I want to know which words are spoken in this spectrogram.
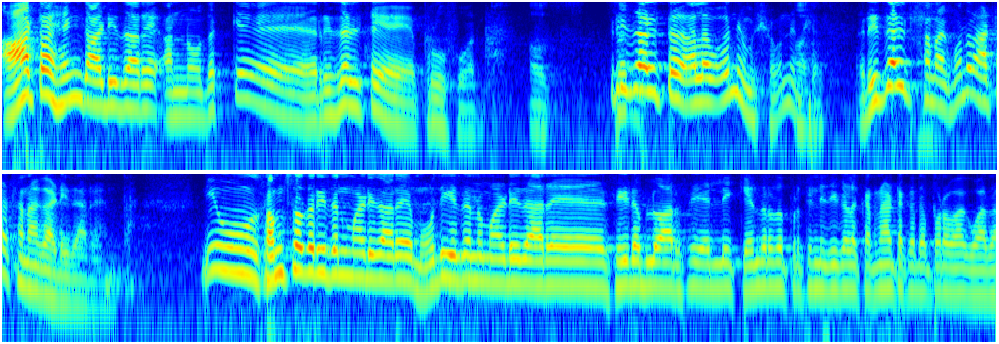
ಆಟ ಹೆಂಗೆ ಆಡಿದ್ದಾರೆ ಅನ್ನೋದಕ್ಕೆ ರಿಸಲ್ಟೇ ಪ್ರೂಫು ಅಂತ. ಹೌದು ರಿಸಲ್ಟ್ ಅಲ್ಲ ಒಂದು ನಿಮಿಷ ಒಂದು ನಿಮಿಷ. ರಿಸಲ್ಟ್ ಚೆನ್ನಾಗಿ ಬಂದರೆ ಆಟ ಚೆನ್ನಾಗಿ ಆಡಿದ್ದಾರೆ ಅಂತ. ನೀವು ಸಂಸದರು ಇದನ್ನು ಮಾಡಿದ್ದಾರೆ ಮೋದಿ ಇದನ್ನು ಮಾಡಿದ್ದಾರೆ ಸಿ ಡಬ್ಲ್ಯೂ ಆರ್ ಸಿಯಲ್ಲಿ ಕೇಂದ್ರದ ಪ್ರತಿನಿಧಿಗಳ ಕರ್ನಾಟಕದ ಪರವಾಗಿ ವಾದ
